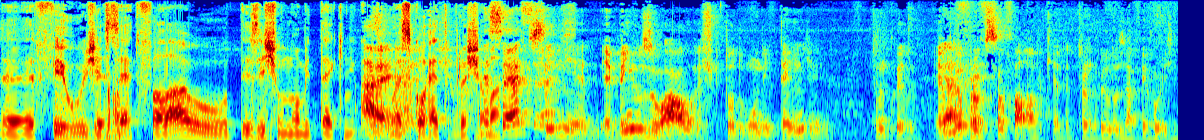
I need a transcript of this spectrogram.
é, ferrugem, é certo falar ou existe um nome técnico ah, é, mais correto para chamar? É certo, sim, é, é, bem usual, acho que todo mundo entende, tranquilo. É, o meu professor falava que era tranquilo usar ferrugem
